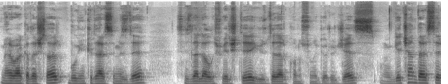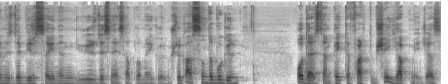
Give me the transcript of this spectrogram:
Merhaba arkadaşlar. Bugünkü dersimizde sizlerle alışverişte yüzdeler konusunu göreceğiz. Geçen derslerimizde bir sayının yüzdesini hesaplamayı görmüştük. Aslında bugün o dersten pek de farklı bir şey yapmayacağız.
